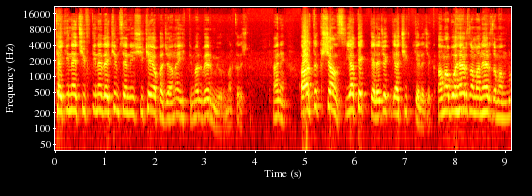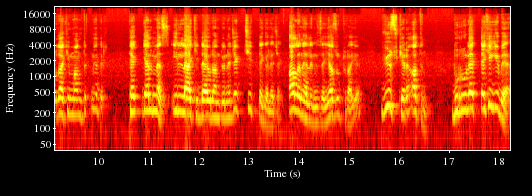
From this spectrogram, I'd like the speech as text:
tekine çiftine de kimsenin şike yapacağına ihtimal vermiyorum arkadaşlar. Hani artık şans ya tek gelecek ya çift gelecek. Ama bu her zaman her zaman buradaki mantık nedir? Tek gelmez. İlla ki devran dönecek, çift de gelecek. Alın elinize yazı turayı 100 kere atın. Bu ruletteki gibi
